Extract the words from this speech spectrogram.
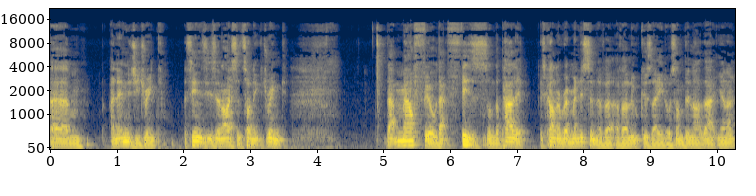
um, an energy drink. As soon as it's an isotonic drink, that mouthfeel, that fizz on the palate is kind of reminiscent of a, of a Lucozade or something like that, you know?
